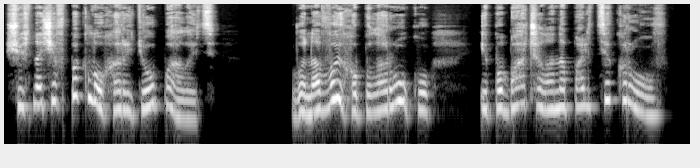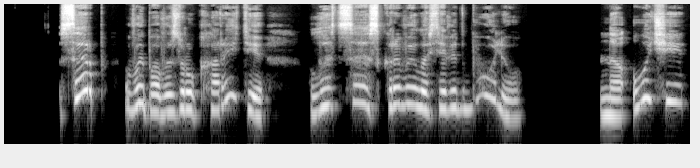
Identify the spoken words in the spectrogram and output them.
щось наче впекло Харитю у палець. Вона вихопила руку і побачила на пальці кров. Серп випав із рук Хариті, лице скривилося від болю. На очі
